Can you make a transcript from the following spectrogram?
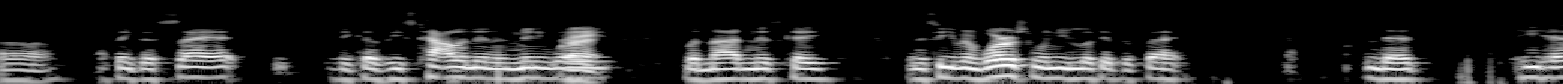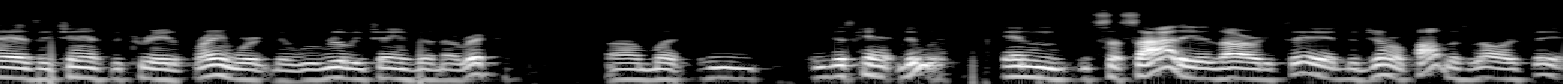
uh, I think that's sad because he's talented in many ways, Right. but not in this case. And it's even worse when you look at the fact that he has a chance to create a framework that will really change that direction. Um, but he he just can't do it. And society has already said, the general populace has already said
